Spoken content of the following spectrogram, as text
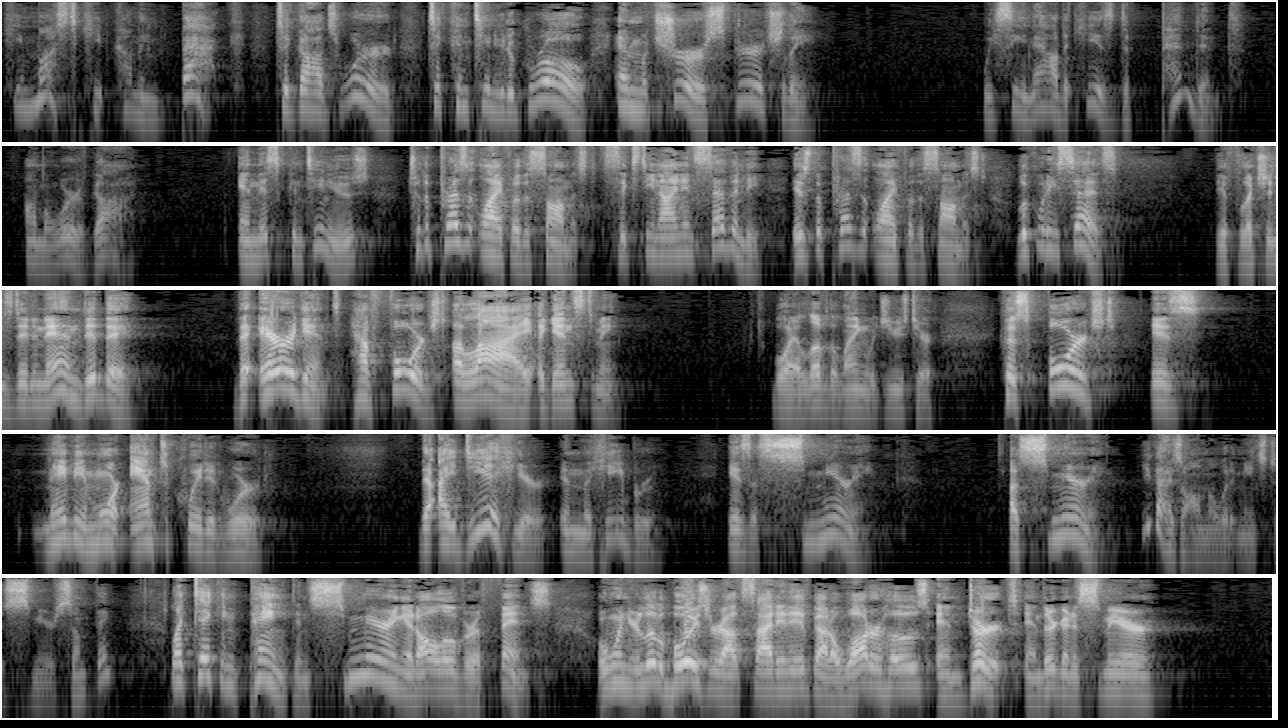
He must keep coming back to God's Word to continue to grow and mature spiritually. We see now that he is dependent on the Word of God. And this continues to the present life of the psalmist. 69 and 70 is the present life of the psalmist. Look what he says. The afflictions didn't end, did they? The arrogant have forged a lie against me. Boy, I love the language used here. Because forged is maybe a more antiquated word. The idea here in the Hebrew is a smearing. A smearing. You guys all know what it means to smear something. Like taking paint and smearing it all over a fence. Or when your little boys are outside and they've got a water hose and dirt and they're going to smear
